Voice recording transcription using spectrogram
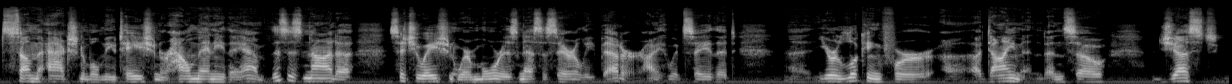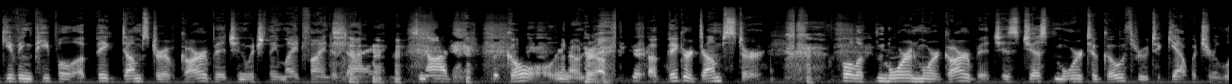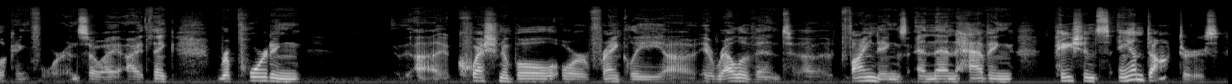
some actionable mutation or how many they have. This is not a situation where more is necessarily better. I would say that uh, you're looking for uh, a diamond. And so just giving people a big dumpster of garbage in which they might find a diamond is not the goal. You know, right. a, a, bigger dumpster full of more and more garbage is just more to go through to get what you're looking for. And so I, I think reporting uh, questionable or frankly uh, irrelevant uh, findings and then having patients and doctors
